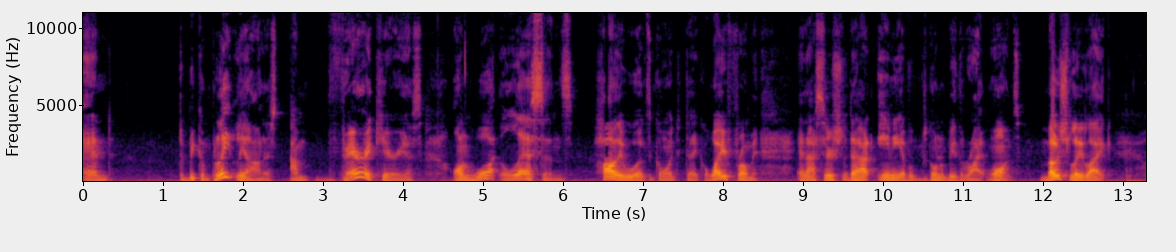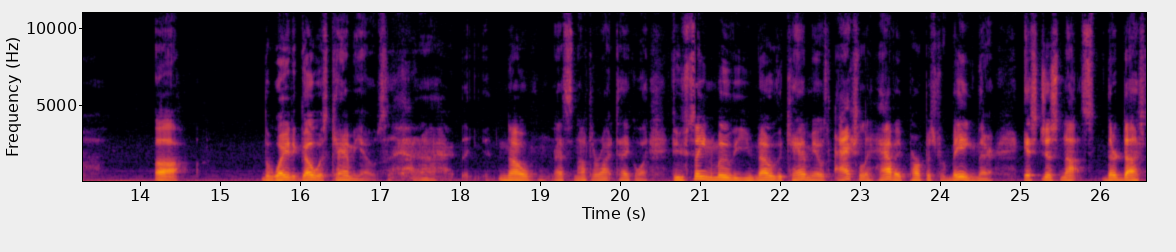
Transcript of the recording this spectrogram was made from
And to be completely honest, I'm very curious on what lessons Hollywood's going to take away from it. And I seriously doubt any of them is going to be the right ones. Mostly like uh the way to go is cameos. no, that's not the right takeaway. If you've seen the movie, you know the cameos actually have a purpose for being there. It's just not they're just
